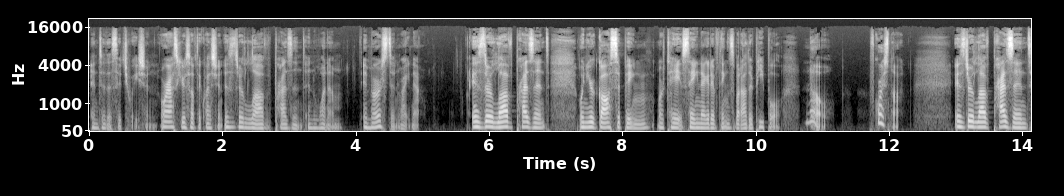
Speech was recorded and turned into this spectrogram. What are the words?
into the situation? Or ask yourself the question Is there love present in what I'm immersed in right now? Is there love present when you're gossiping or t- saying negative things about other people? No, of course not. Is there love present?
